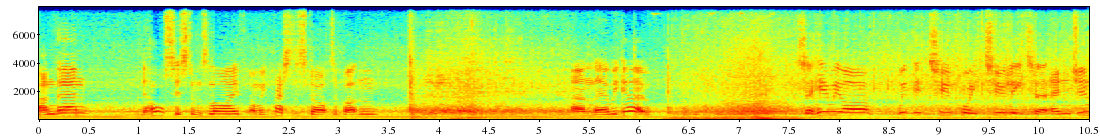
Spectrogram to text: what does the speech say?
And then the whole system's live, and we press the starter button, and there we go. So here we are with the 2.2 litre engine.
